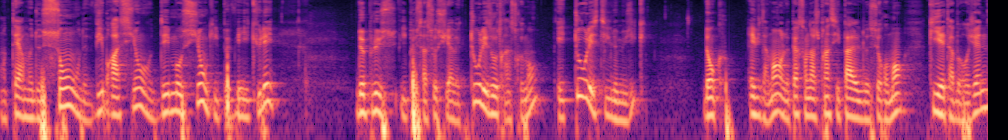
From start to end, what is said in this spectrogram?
en termes de son, de vibration, d'émotion qu'il peut véhiculer. De plus, il peut s'associer avec tous les autres instruments et tous les styles de musique. Donc, évidemment, le personnage principal de ce roman, qui est aborigène,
